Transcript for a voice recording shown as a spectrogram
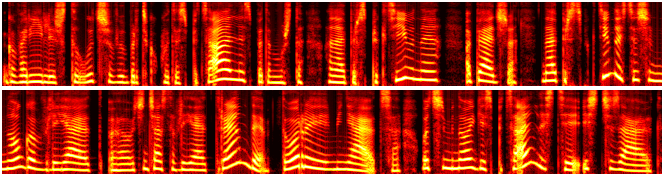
говорили, что лучше выбрать какую-то специальность, потому что она перспективная. Опять же, на перспективность очень много влияет, э, очень часто влияют тренды, которые меняются. Очень многие специальности исчезают.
